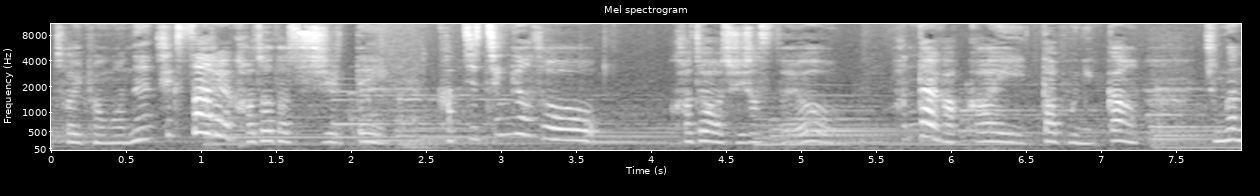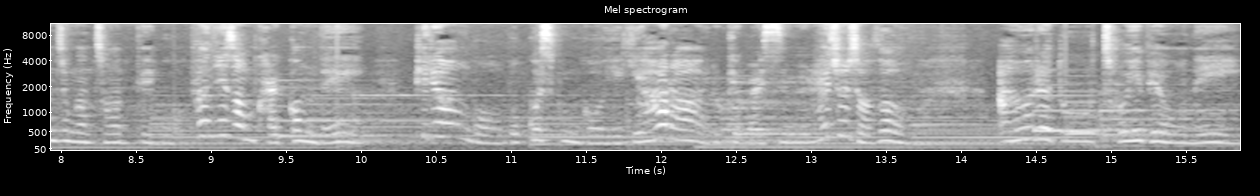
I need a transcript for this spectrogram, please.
저희 병원은 식사를 가져다 주실 때 같이 챙겨서 가져와 주셨어요. 한 달 가까이 있다 보니까 중간중간 저한테 뭐 편의점 갈 건데 필요한 거 먹고 싶은 거 얘기하라 이렇게 말씀을 해주셔서 아무래도 저희 병원에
